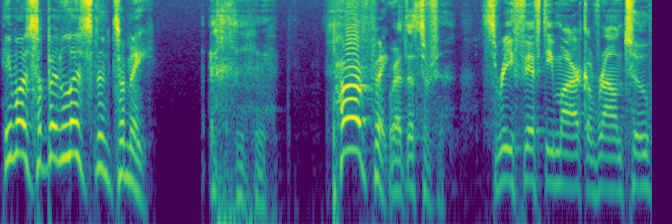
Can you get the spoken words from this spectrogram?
He must have been listening to me. Perfect. we're at the th- 350 mark of round two.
